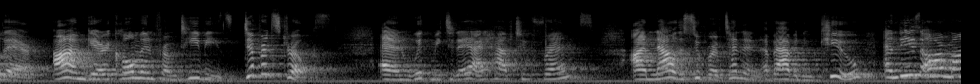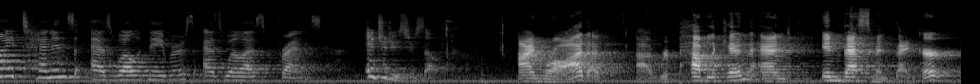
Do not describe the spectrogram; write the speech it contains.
there. I'm Gary Coleman from TV's Diff'rent Strokes. And with me today, I have two friends. I'm now the superintendent of Avenue Q, and these are my tenants as well as neighbors as well as friends. Introduce yourself. I'm Rod, a, a Republican and investment banker.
